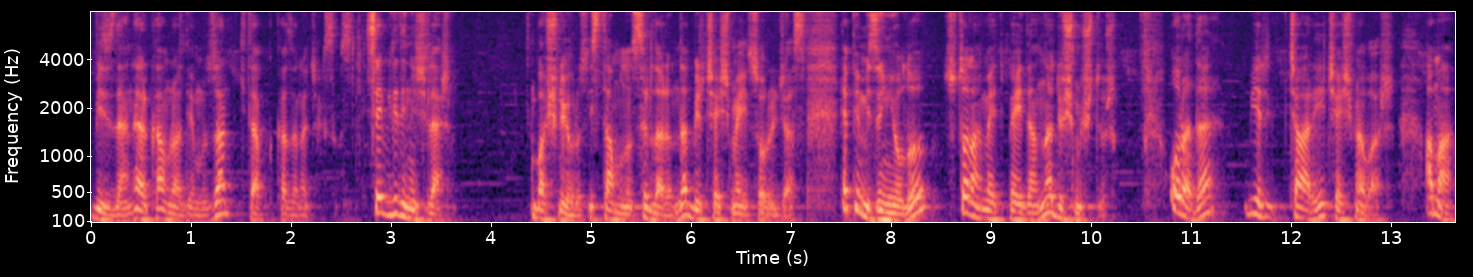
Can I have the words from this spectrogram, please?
bizden Erkam Radyomuzdan kitap kazanacaksınız. Sevgili dinleyiciler, başlıyoruz. İstanbul'un sırlarında bir çeşmeyi soracağız. Hepimizin yolu Sultanahmet Meydanı'na düşmüştür. Orada bir tarihi çeşme var. Ama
